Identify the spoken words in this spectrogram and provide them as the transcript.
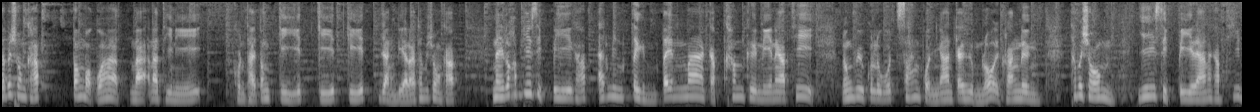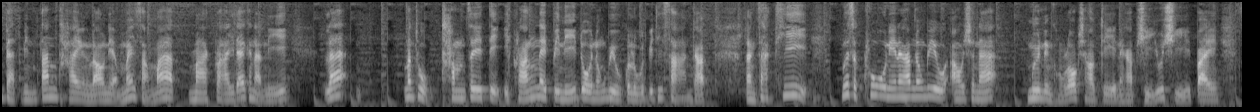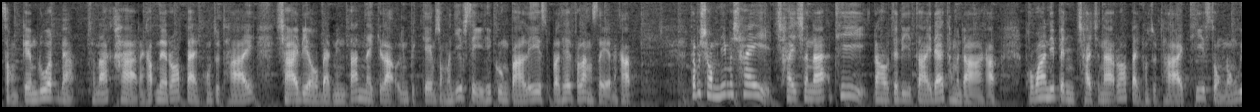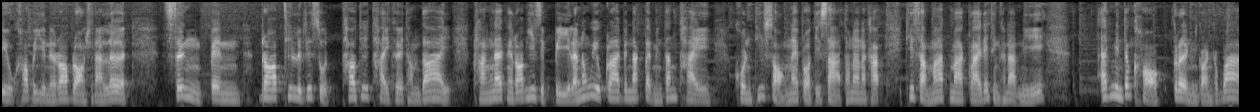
ท่านผู้ชมครับต้องบอกว่าณนาทีนี้คนไทยต้องกรีดกรีดกรีดอย่างเดียวแล้วท่านผู้ชมครับ ในรอบ 20 ปีครับแอดมินตื่นเต้นมากกับค่ำคืนนี้นะครับที่น้องวิวกุลวุฒิสร้างผลงานกระหึ่มโลกอีกครั้งหนึ่งท่านผู้ชม 20 ปีแล้วนะครับที่แบดมินตันไทยของเราเนี่ยไม่สามารถมาไกลได้ขนาดนี้ และมันถูกทำสถิติอีกครั้งในปีนี้โดยน้องวิวกุลวุฒิวิทิสารครับ หลังจากที่ เมื่อสักครู่นี้นะครับน้องวิวเอาชนะมือหนึ่งของโลกชาวจีนนะครับ ฉียู่ฉีไป 2 เกมรวดแบบชนะขาดนะครับ ในรอบ 8 คนสุดท้าย ชายเดี่ยวแบดมินตันในกีฬาโอลิมปิกเกม 2024 ที่กรุงปารีส ประเทศฝรั่งเศสนะครับท่านผู้ชมนี่ไม่ใช่ชัยชนะที่เราจะดีใจได้ธรรมดาครับ เพราะว่านี่เป็นชัยชนะรอบ 8 คนสุดท้ายที่ส่งน้องวิวเข้าไปยืนในรอบรองชนะเลิศ ซึ่งเป็นรอบที่ลึกที่สุดเท่าที่ไทยเคยทำได้ ครั้งแรกในรอบ 20 ปี และน้องวิวกลายเป็นนักแบดมินตันไทย คนที่ 2 ในประวัติศาสตร์เท่านั้นนะครับ ที่สามารถมาไกลได้ถึงขนาดนี้ แอดมินต้องขอเกริ่นก่อนครับว่า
